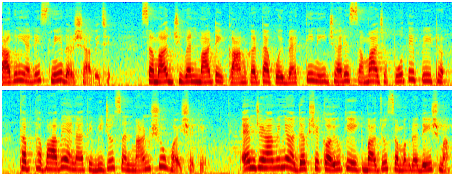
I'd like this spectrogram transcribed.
લાગણી અને સ્નેહ દર્શાવે છે. સમાજ જીવન માટે કામ કરતા કોઈ વ્યક્તિની જ્યારે સમાજ પોતે પીઠ થપથપાવે, એનાથી બીજું સન્માન શું હોઈ શકે? એમ જણાવીને અધ્યક્ષે કહ્યું કે એક બાજુ સમગ્ર દેશમાં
